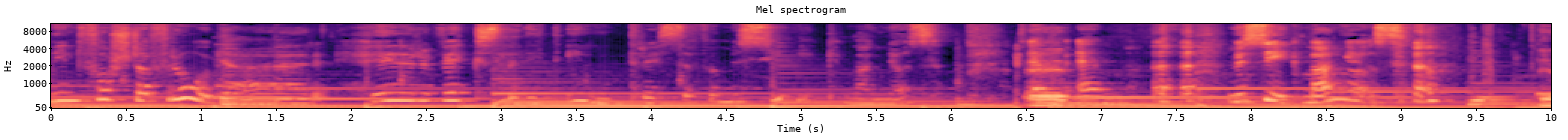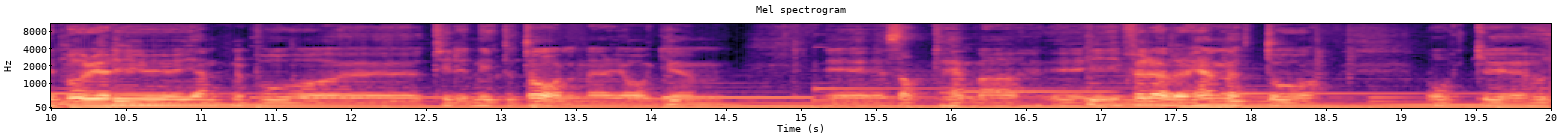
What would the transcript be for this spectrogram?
Min första fråga är, hur växte ditt intresse för musik, Magnus? Eh. MM. Musik-Magnus. Det började ju egentligen på eh, tidigt 90-tal när jag eh, satt hemma eh, i föräldrahemmet och, och eh, höll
